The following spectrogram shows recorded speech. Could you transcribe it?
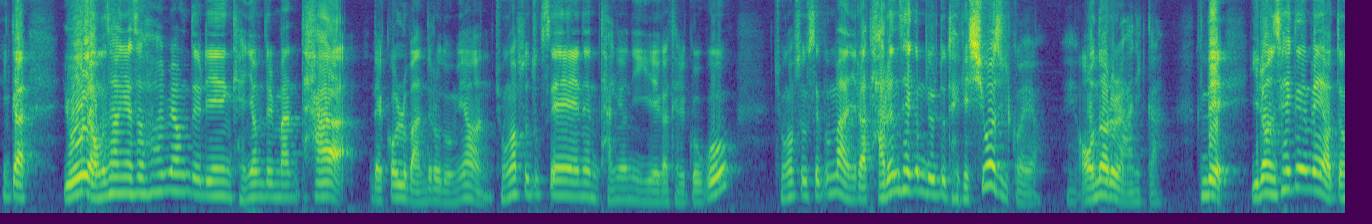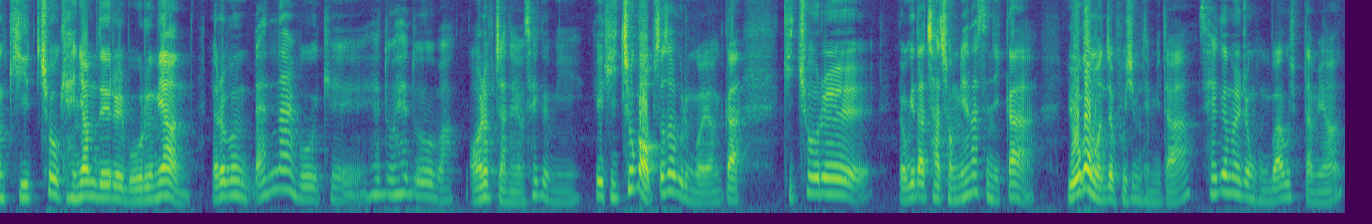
그러니까 요 영상에서 설명드린 개념들만 다 내 걸로 만들어 놓으면 종합소득세는 당연히 이해가 될 거고 종합소득세뿐만 아니라 다른 세금들도 되게 쉬워질 거예요. 예, 언어를 아니까. 근데 이런 세금의 어떤 기초 개념들을 모르면 여러분 맨날 뭐 이렇게 해도 해도 막 어렵잖아요, 세금이. 기초가 없어서 그런 거예요. 그러니까 기초를 여기다 다 정리해놨으니까 요거 먼저 보시면 됩니다. 세금을 좀 공부하고 싶다면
